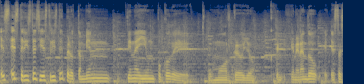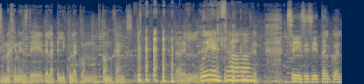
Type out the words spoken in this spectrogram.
es, es triste, sí es triste, pero también tiene ahí un poco de humor, creo yo, gen- generando estas imágenes de, de la película con Tom Hanks. este, la del... Wilson. Sí, sí, sí, tal cual.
